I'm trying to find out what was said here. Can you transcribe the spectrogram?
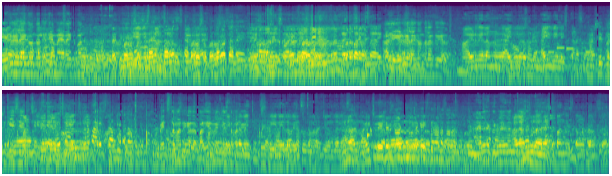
ఏడు వేల ఐదు వందలు ఇదేమయ్యా రైతు బంధు రైతు అదే ఏడు వేల ఐదు వందలు అంటే కదా. ఆ, ఏడు వేలు ఐదు వేలు ఐదు వేలు ఇస్తాను. పెంచుతామని కదా పదిహేను వేలు చేస్తామని ఈ నెల పెంచుతాం జూన్లో పెంచుతాం. వైట్ రేషన్ కార్డు ఉన్న వాళ్ళకే ఇస్తారట సార్ అది. ఆగస్టులో రైతు బంధు ఇస్తామంటాం సార్.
